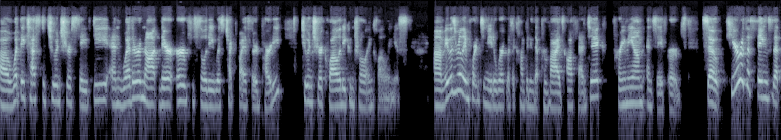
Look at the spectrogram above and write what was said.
uh, what they tested to ensure safety, and whether or not their herb facility was checked by a third party to ensure quality control and cleanliness. Um, it was really important to me to work with a company that provides authentic, premium, and safe herbs. So here are the things that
